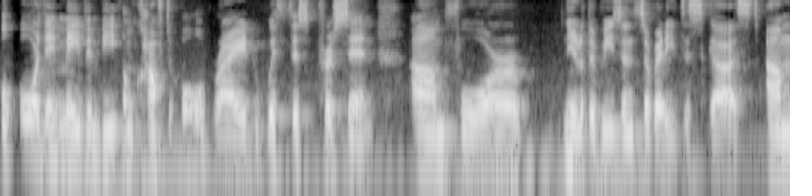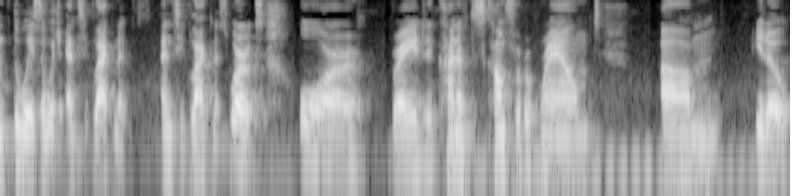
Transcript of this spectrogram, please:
or they may even be uncomfortable, right, with this person um, for you know the reasons already discussed, um, the ways in which anti-blackness anti-blackness works, or right, the kind of discomfort around, um, you know,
